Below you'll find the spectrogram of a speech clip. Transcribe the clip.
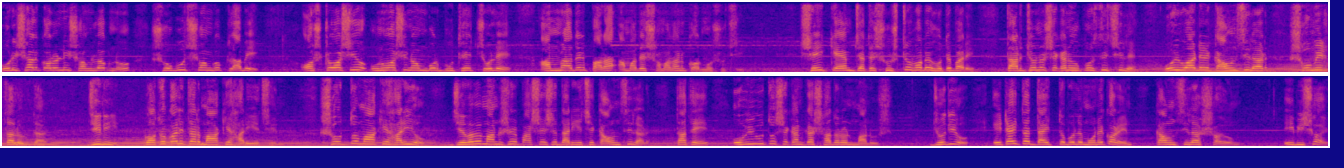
বরিশাল কলোনি সংলগ্ন সবুজ সংঘ ক্লাবে অষ্টআশি ও উনআশি নম্বর বুথে চলে আমাদের পাড়া আমাদের সমাধান কর্মসূচি। সেই ক্যাম্প যাতে সুষ্ঠুভাবে হতে পারে, তার জন্য সেখানে উপস্থিত ছিলেন ওই ওয়ার্ডের কাউন্সিলর সমীর তালুকদার, যিনি গতকালই তার মাকে হারিয়েছেন। সদ্য মাকে হারিয়েও যেভাবে মানুষের পাশে এসে দাঁড়িয়েছে কাউন্সিলর, তাতে অভিভূত সেখানকার সাধারণ মানুষ। যদিও এটাই তার দায়িত্ব বলে মনে করেন কাউন্সিলর স্বয়ং। এই বিষয়ে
